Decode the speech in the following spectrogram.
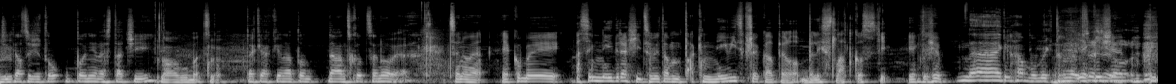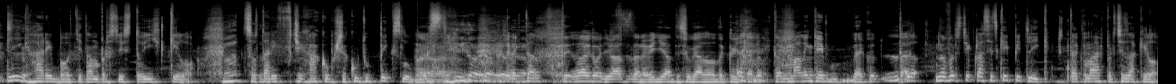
říkal jsi, že to úplně nestačí. No vůbec no. Tak jak je na tom Dánsko cenově? Cenově. Jakoby asi nejdražší, co by tam pak nejvíc překvapilo, byly sladkosti. Jakože Ne, kámo, bych to Jakože nepřežil. pitlík Haribo ti tam prostě stojí kilo. What Co tady v Čechách koupíš takovou tu pixlu prostě. jo, jo. Tak tam, Ty no, jako diváci to nevidí a ty jsi ukázal takový ten, ten malinký, jako, ta, no, no, prostě klasický pitlík, tak máš prostě za kilo.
